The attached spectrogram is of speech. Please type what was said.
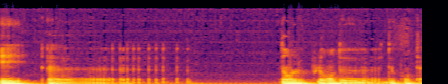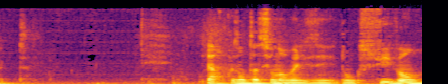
et euh, dans le plan de, contact. La représentation normalisée, donc suivant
